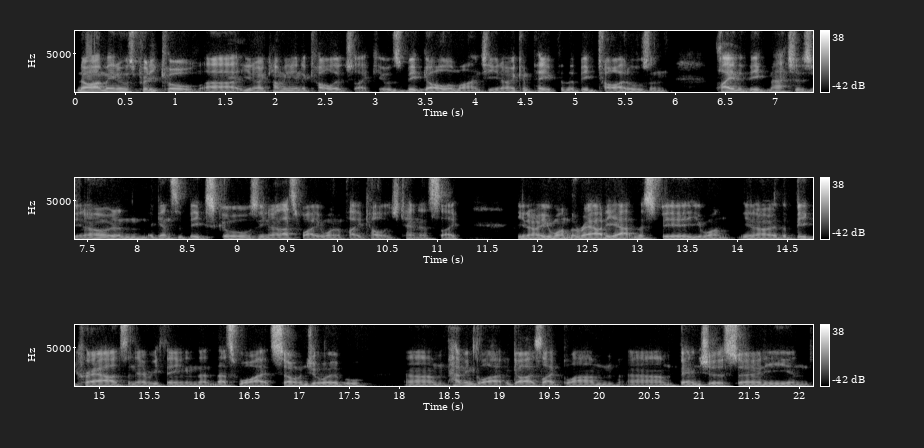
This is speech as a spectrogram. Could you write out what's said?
No I mean it was pretty cool. Uh, you know coming into college like it was a big goal of mine to you know compete for the big titles and play the big matches you know and against the big schools you know that's why you want to play college tennis like you know you want the rowdy atmosphere you want you know the big crowds and everything and that, that's why it's so enjoyable um, having guys like Blum, um, Benja, Cerny, and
